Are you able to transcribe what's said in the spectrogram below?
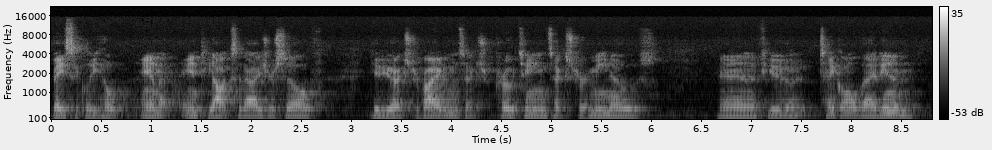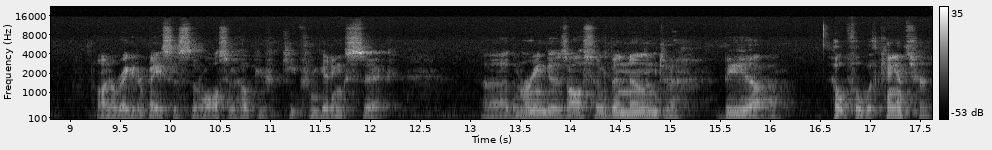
basically help antioxidize yourself, give you extra vitamins, extra proteins, extra aminos. And if you take all that in on a regular basis, that'll also help you keep from getting sick. Uh, the moringa has also been known to be uh, helpful with cancer,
